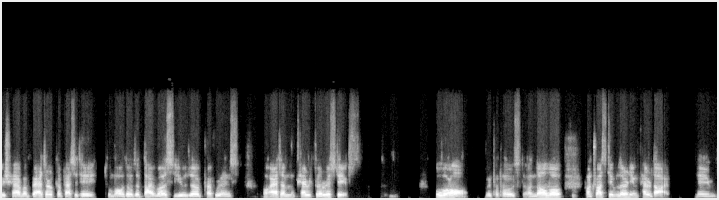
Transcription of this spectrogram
which have a better capacity to model the diverse user preference or item characteristics. Overall, we proposed a novel contrastive learning paradigm named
